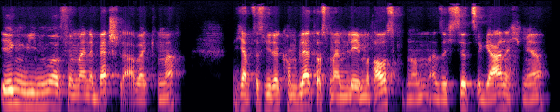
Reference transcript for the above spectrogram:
irgendwie nur für meine Bachelorarbeit gemacht. Ich habe das wieder komplett aus meinem Leben rausgenommen. Also ich sitze gar nicht mehr.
